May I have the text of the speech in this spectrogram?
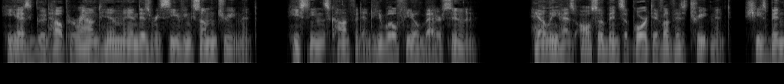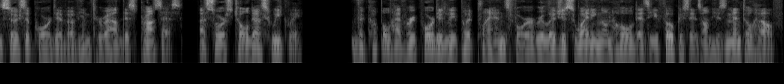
He has good help around him and is receiving some treatment. He seems confident he will feel better soon. Hailey has also been supportive of his treatment, she's been so supportive of him throughout this process, a source told Us Weekly. The couple have reportedly put plans for a religious wedding on hold as he focuses on his mental health.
